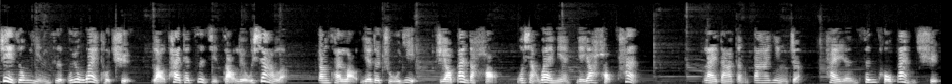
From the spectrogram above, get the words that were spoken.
这宗银子不用外头去，老太太自己早留下了。刚才老爷的主意，只要办得好，我想外面也要好看。”赖大等答应着，派人分头办去。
